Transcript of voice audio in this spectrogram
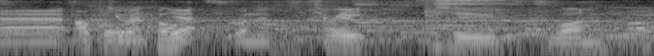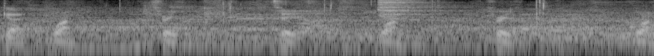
Uh, I'll call you it. want call? Yeah, go on then. Three, two, one, go. One, three, two, one, three, one,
